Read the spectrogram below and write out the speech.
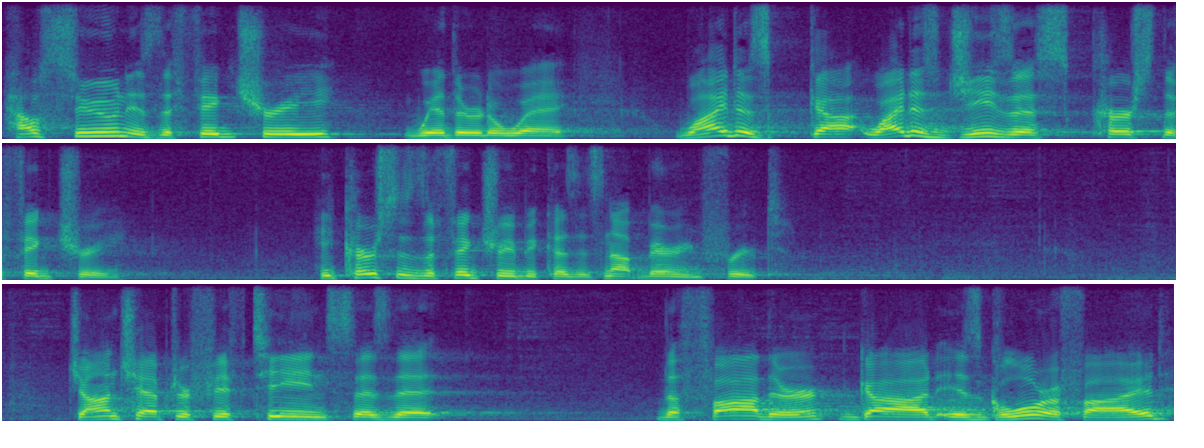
How soon is the fig tree withered away? Why does, God, why does Jesus curse the fig tree? He curses the fig tree because it's not bearing fruit. John chapter 15 says that the Father, God, is glorified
